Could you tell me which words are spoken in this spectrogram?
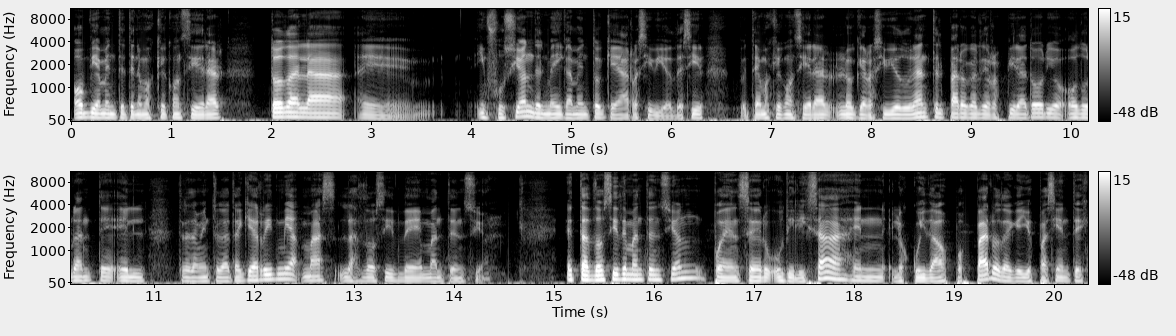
obviamente tenemos que considerar toda la eh, infusión del medicamento que ha recibido. Es decir, tenemos que considerar lo que recibió durante el paro cardiorrespiratorio o durante el tratamiento de la taquiarritmia más las dosis de mantención. Estas dosis de mantención pueden ser utilizadas en los cuidados postparo de aquellos pacientes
